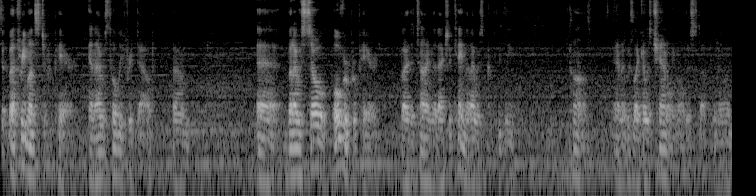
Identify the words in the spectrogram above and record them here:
took about three months to prepare, and I was totally freaked out. Um, uh, but I was so over prepared by the time that actually came that I was completely calm, and it was like I was channeling all this stuff, you know. And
